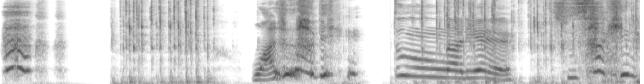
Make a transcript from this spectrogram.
왈라비 뚱아리에 주사기를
